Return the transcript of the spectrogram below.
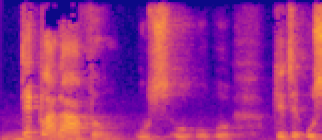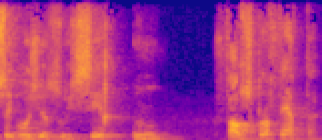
declaravam os, o, o, quer dizer, o Senhor Jesus ser um falso profeta,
